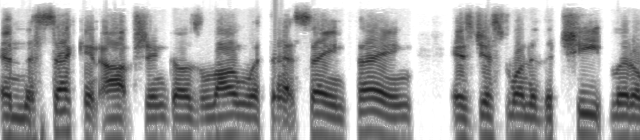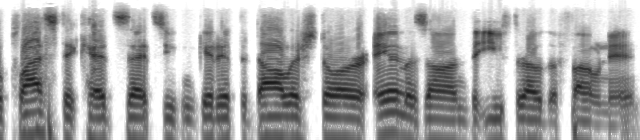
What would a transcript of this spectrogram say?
And the second option goes along with that same thing is just one of the cheap little plastic headsets you can get at the dollar store or Amazon that you throw the phone in.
